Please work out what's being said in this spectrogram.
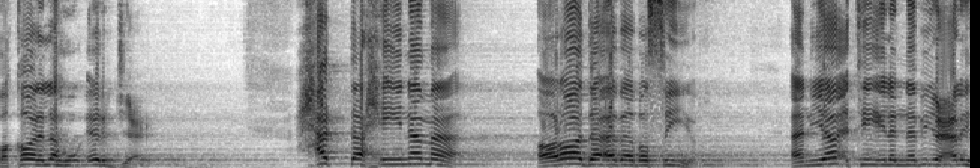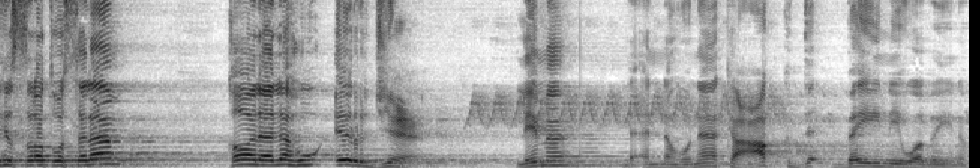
فقال له ارجع. حتى حينما أراد أبا بصير أن يأتي إلى النبي عليه الصلاة والسلام قال له ارجع. لما؟ لأن هناك عقد بيني وبينه.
